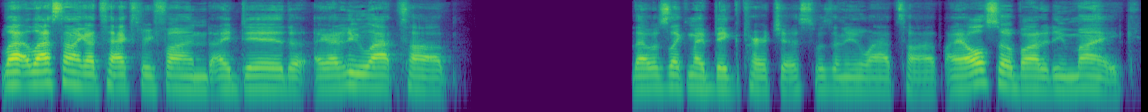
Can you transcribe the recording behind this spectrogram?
La- last time I got tax refund, I did. I got a new laptop. That was like my big purchase was a new laptop. I also bought a new mic,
